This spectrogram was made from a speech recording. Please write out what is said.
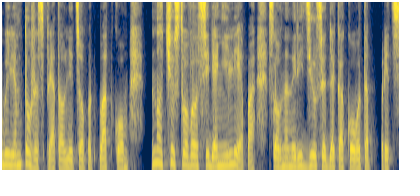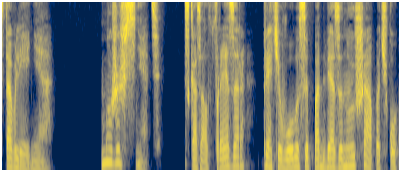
Уильям тоже спрятал лицо под платком, но чувствовал себя нелепо, словно нарядился для какого-то представления. «Можешь снять», — сказал Фрезер, пряча волосы под вязаную шапочку,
